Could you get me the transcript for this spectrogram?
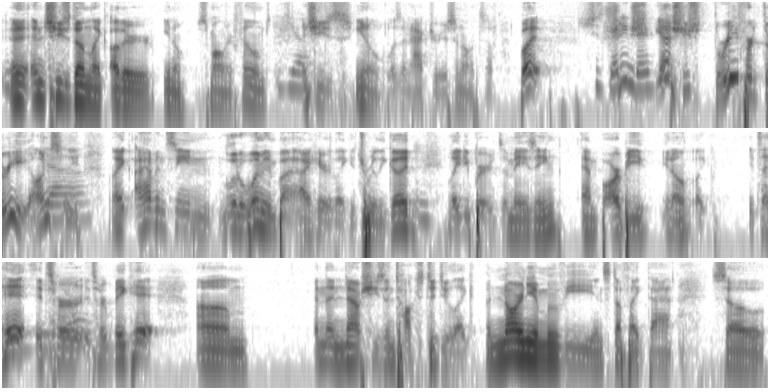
Mhm. and, and she's done like other you know smaller films, Yeah. and she's you know was an actress and all that stuff. But She's getting she- there. yeah, she's three for three. Honestly, Yeah. like I haven't seen Little Women, but I hear like it's really good. Mm. Lady Bird's amazing, and Barbie, you know, like it's a hit. It's her. It's her big hit. Um, and then now she's in talks to do like a Narnia movie and stuff like that. So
